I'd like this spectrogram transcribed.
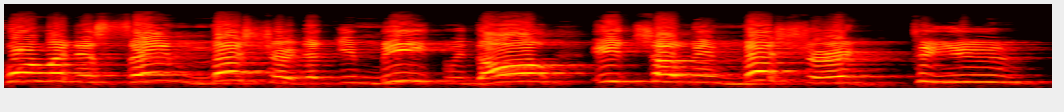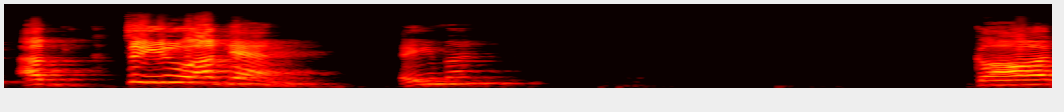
For with the same measure that ye meet withal, it shall be measured to you, uh, to you again. Amen. God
